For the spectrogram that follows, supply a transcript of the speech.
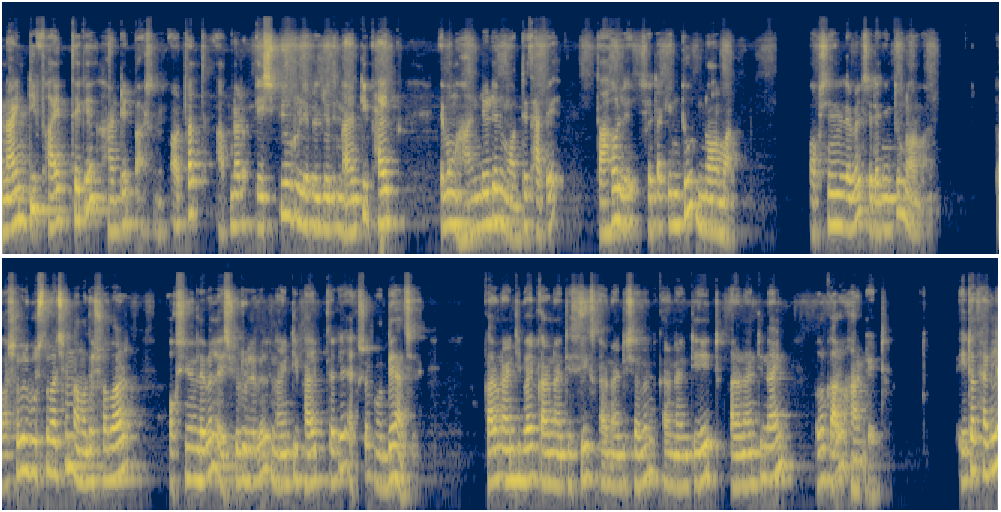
নাইনটি ফাইভ থেকে হান্ড্রেড পার্সেন্ট অর্থাৎ আপনার এসপিও টু লেভেল যদি নাইনটি ফাইভ এবং হান্ড্রেডের মধ্যে থাকে তাহলে সেটা কিন্তু নর্মাল অক্সিজেন লেভেল সেটা কিন্তু নর্মাল তো আশা করি বুঝতে পারছেন, আমাদের সবার oxygen level SPO two level ninety five থেকে একশোর মধ্যে আছে। কারও নাইনটি ফাইভ কারও নাইনটি সিক্স কারও নাইনটি সেভেন কারও নাইনটি এইট কারও নাইনটি নাইন এবং কারও হান্ড্রেড এটা থাকলে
